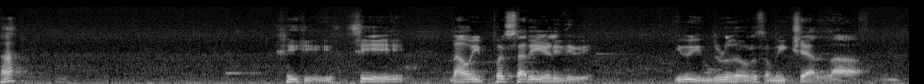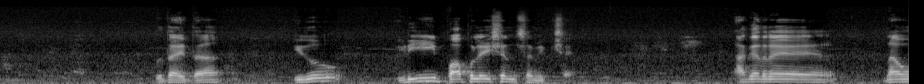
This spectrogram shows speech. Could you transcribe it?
ಸಿ ನಾವು ಇಪ್ಪತ್ತು ಸಾರಿ ಹೇಳಿದ್ದೀವಿ ಇದು ಹಿಂದುಳಿದವರು ಸಮೀಕ್ಷೆ ಅಲ್ಲ. ಗೊತ್ತಾಯ್ತಾ? ಇದು ಇಡೀ ಪಾಪ್ಯುಲೇಷನ್ ಸಮೀಕ್ಷೆ. ಹಾಗಾದರೆ ನಾವು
